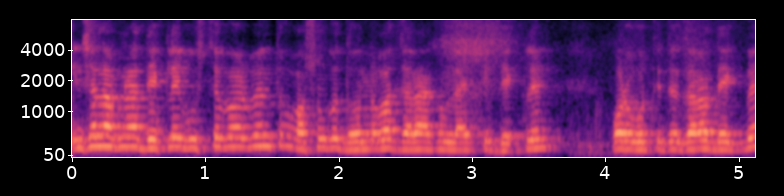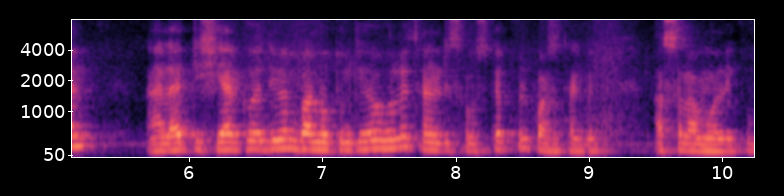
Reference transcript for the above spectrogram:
ইনশাল্লাহ আপনারা দেখলেই বুঝতে পারবেন তো অসংখ্য ধন্যবাদ যারা এখন লাইভটি দেখলেন। পরবর্তীতে যারা দেখবেন লাইভটি শেয়ার করে দিবেন বা নতুন কেউ হলে চ্যানেলটি সাবস্ক্রাইব করে পাশে থাকবেন। আসসালামু আলাইকুম।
